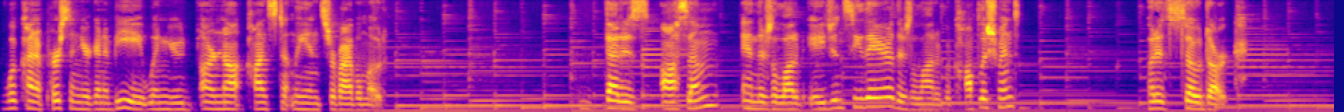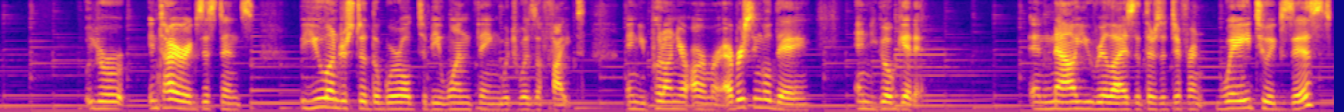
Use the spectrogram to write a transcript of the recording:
what kind of person you're going to be when you are not constantly in survival mode. That is awesome. And there's a lot of agency there, there's a lot of accomplishment, but it's so dark. Your entire existence, you understood the world to be one thing, which was a fight. And you put on your armor every single day and you go get it. And now you realize that there's a different way to exist.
